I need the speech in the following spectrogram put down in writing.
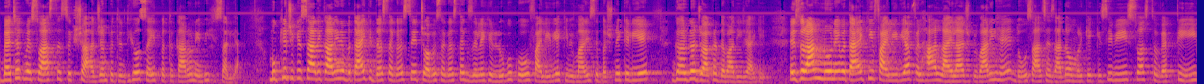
बैठक में स्वास्थ्य, शिक्षा, जनप्रतिनिधियों सहित पत्रकारों ने भी हिस्सा लिया। मुख्य चिकित्सा अधिकारी ने बताया कि 10 अगस्त से 24 अगस्त तक ज़िले के लोगों को फाइलेरिया की बीमारी से बचने के लिए घर घर जाकर दवा दी जाएगी। इस दौरान उन्होंने बताया कि फाइलेरिया फ़िलहाल लाइलाज बीमारी है। दो साल से ज़्यादा उम्र के किसी भी स्वस्थ व्यक्ति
